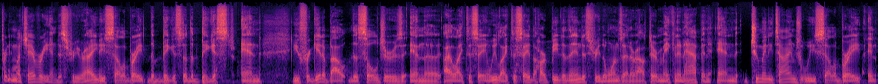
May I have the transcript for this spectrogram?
pretty much every industry, right? You celebrate the biggest of the biggest and you forget about the soldiers and the, I like to say, and we like to say, the heartbeat of the industry, the ones that are out there making it happen. And too many times we celebrate, and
